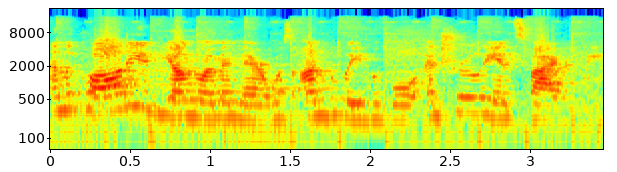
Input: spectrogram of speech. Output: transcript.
and the quality of young women there was unbelievable and truly inspired me.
